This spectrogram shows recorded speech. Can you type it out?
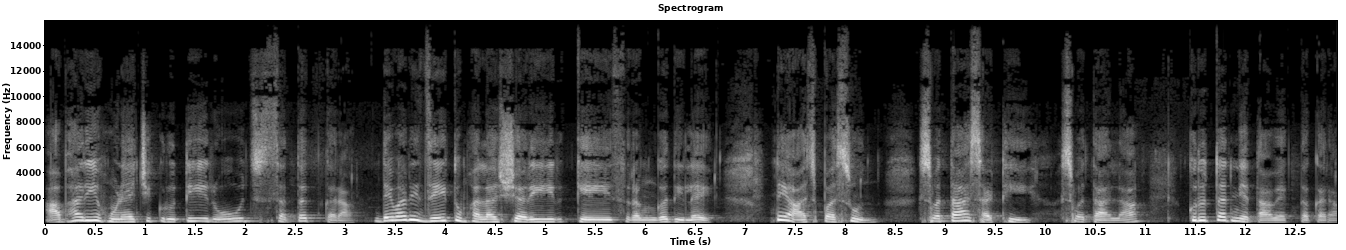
आभारी होण्याची कृती रोज सतत करा. देवाने जे तुम्हाला शरीर केस रंग दिलंय ते आजपासून स्वतःसाठी स्वतःला कृतज्ञता व्यक्त करा.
